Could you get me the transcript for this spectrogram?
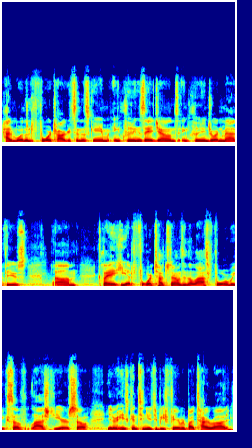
had more than four targets in this game, including Zay Jones, including Jordan Matthews. Um, Clay, he had four touchdowns in the last four weeks of last year. So, you know, he's continued to be favored by Tyrod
